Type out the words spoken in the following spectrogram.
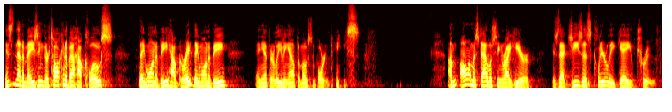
Isn't that amazing? They're talking about how close they want to be, how great they want to be and yet they're leaving out the most important piece. I'm, all I'm establishing right here is that Jesus clearly gave truth.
